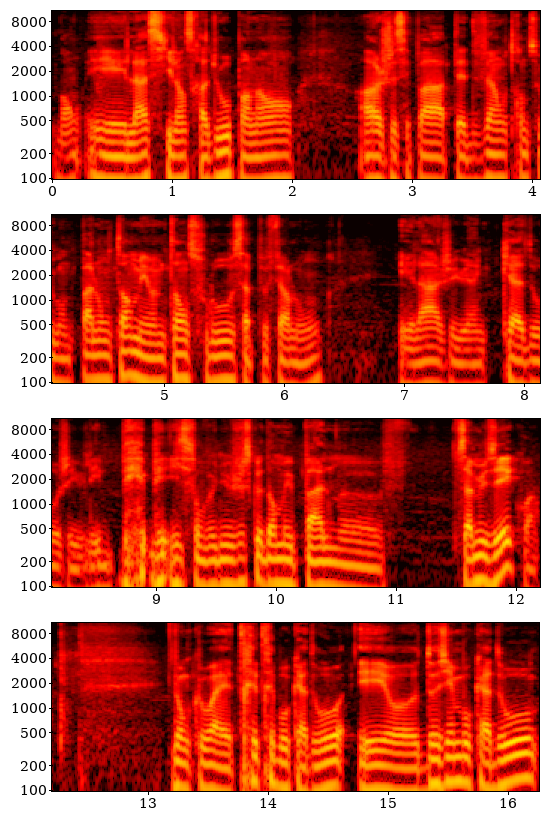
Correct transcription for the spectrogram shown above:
Bon, et là, silence radio pendant, ah, je sais pas, peut-être 20 ou 30 secondes, pas longtemps, mais en même temps, sous l'eau, ça peut faire long. Et là, j'ai eu un cadeau, j'ai eu les bébés, ils sont venus jusque dans mes palmes euh, s'amuser, quoi. Donc, ouais, très très beau cadeau. Et euh, deuxième beau cadeau,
